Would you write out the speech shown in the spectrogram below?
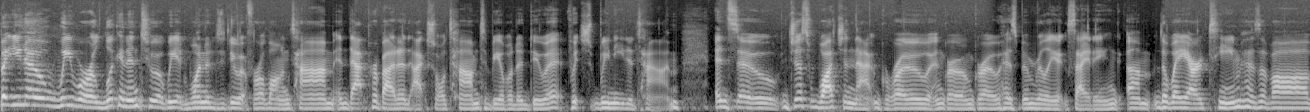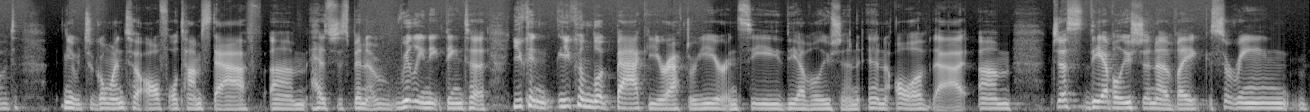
But you know, we were looking into it. We had wanted to do it for a long time, and that provided actual time to be able to do it, which we needed time. And so, just watching that grow and grow and grow has been really exciting. Um, the way our team has evolved. you know to go into all full time staff um, has just been a really neat thing to you can you can look back year after year and see the evolution in all of that. Um, just the evolution of like Serene,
